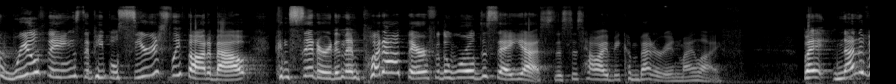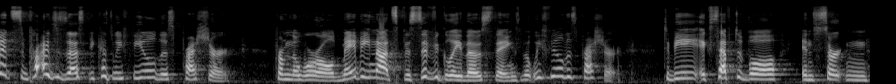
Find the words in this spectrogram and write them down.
are real things that people seriously thought about, considered, and then put out there for the world to say, yes, this is how I become better in my life. But none of it surprises us because we feel this pressure from the world. Maybe not specifically those things, but we feel this pressure to be acceptable in certain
